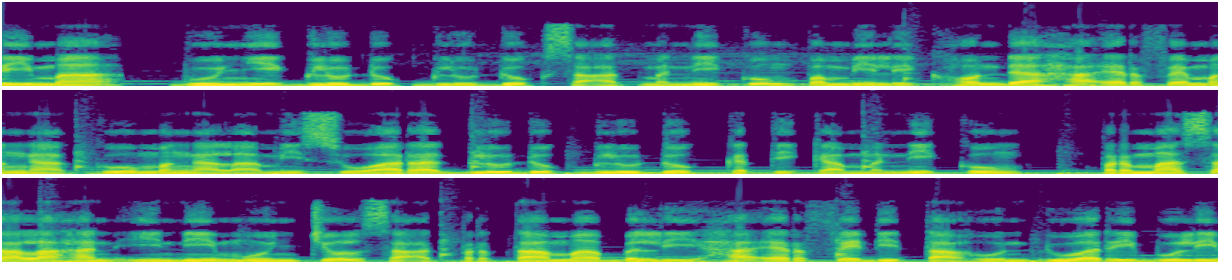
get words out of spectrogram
5. Bunyi gluduk-gluduk saat menikung Pemilik Honda HR-V mengaku mengalami suara gluduk-gluduk ketika menikung. Permasalahan ini muncul saat pertama beli HR-V di tahun 2015.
